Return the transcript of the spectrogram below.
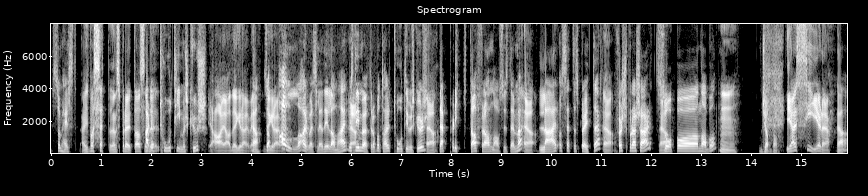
som helst? Nei, bare sette den sprøyta. Så Er det to timers kurs? Ja ja, det greier vi. Ja. Så greier vi. alle arbeidsledige i landet her, hvis Ja. de møter opp og tar to timers kurs, Ja. det er plikta fra Nav-systemet. Lær å sette sprøyte. Først på deg sjæl, så på naboen. Mm. Jeg sier det, Ja.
